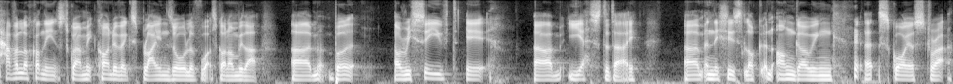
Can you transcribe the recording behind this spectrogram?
have a look on the Instagram. It kind of explains all of what's gone on with that. Um, but I received it yesterday, and this is like an ongoing uh, Squier Strat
